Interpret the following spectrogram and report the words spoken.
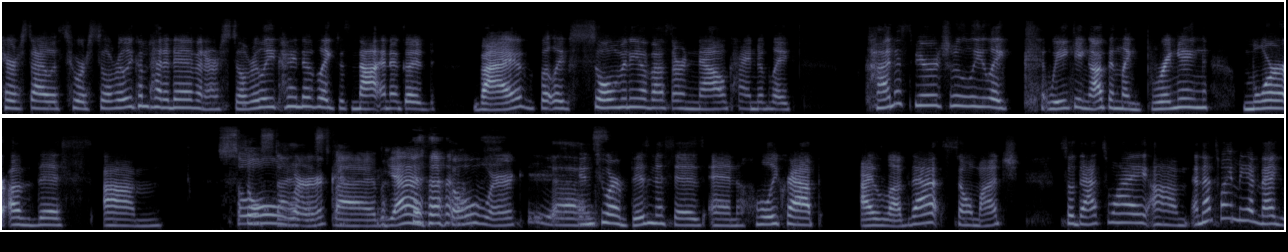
hairstylists who are still really competitive and are still really kind of like just not in a good vibe, but like so many of us are now kind of like kind of spiritually like waking up and like bringing more of this um Soul, soul work. vibe. yes soul work yes. into our businesses and holy crap i love that so much so that's why um and that's why me and meg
